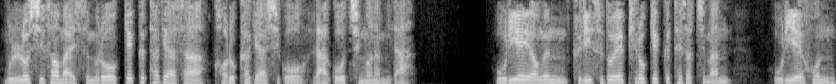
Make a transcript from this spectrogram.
물로 씻어 말씀으로 깨끗하게 하사 거룩하게 하시고 라고 증언합니다. 우리의 영은 그리스도의 피로 깨끗해졌지만 우리의 혼,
